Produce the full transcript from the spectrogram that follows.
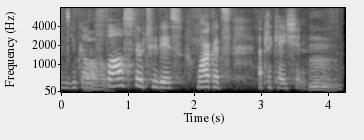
and you go Oh. faster to this market application. Oh,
